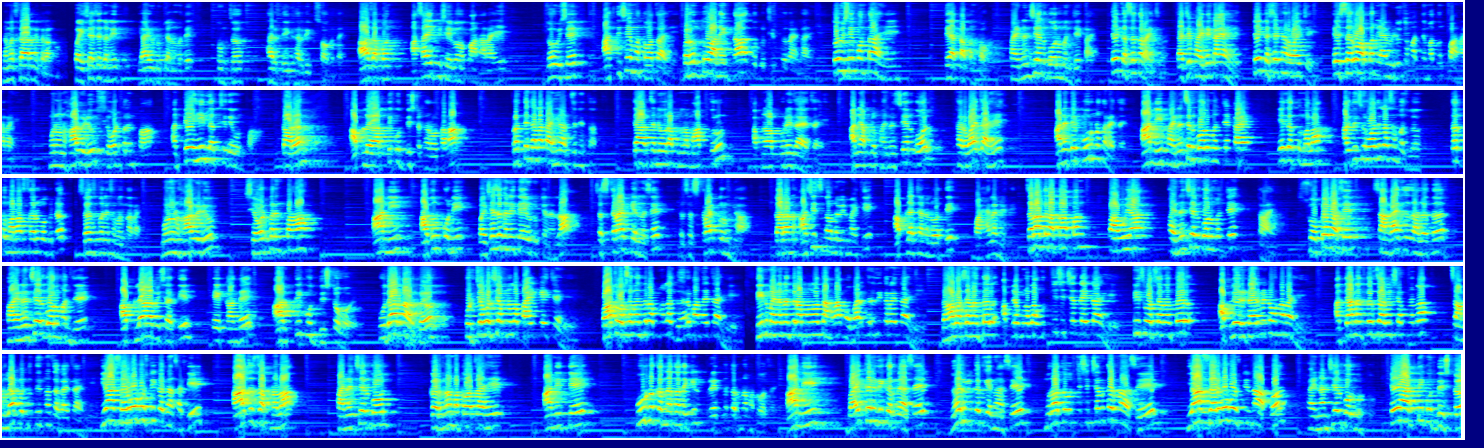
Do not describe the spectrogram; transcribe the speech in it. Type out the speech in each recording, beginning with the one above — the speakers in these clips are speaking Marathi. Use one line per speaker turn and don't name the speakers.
नमस्कार मित्रांनो. पैशाचे गणित या युट्यूब चॅनलमध्ये तुमचं हार्दिक हार्दिक स्वागत आहे. आज आपण असा एक विषय पाहणार आहे जो विषय अतिशय महत्त्वाचा आहे परंतु अनेकदा दुर्लक्षित राहिला आहे. तो विषय कोणता आहे? ते आता आपण पाहू. फायनान्शियल गोल म्हणजे काय? ते कसं करायचं? त्याचे फायदे काय आहेत? ते कसे ठरवायचे? हे सर्व आपण या व्हिडिओच्या माध्यमातून पाहणार आहे. म्हणून हा व्हिडिओ शेवटपर्यंत पहा आणि तेही लक्ष देऊन पहा. कारण आपलं आर्थिक उद्दिष्ट ठरवताना प्रत्येकाला काही अडचणी येतात. त्या अडचणीवर आपल्याला मात करून आपल्याला पुढे जायचं आहे. आणि आपलं फायनान्शियल गोल ठरवायचं आहे आणि ते पूर्ण करायचं आहे. आणि फायनान्शियल गोल म्हणजे काय? हे जर तुम्हाला अगदी सुरुवातीला समजलं तर तुम्हाला सर्व घटक सहजपणे समजणार आहे. म्हणून हा व्हिडिओ शेवटपर्यंत पहा. आणि अजून कोणी पैशाचं गणित या युट्यूब चॅनलला सबस्क्राईब केलं नसेल तर सबस्क्राईब करून घ्या. कारण अशीच नवनवीन माहिती आपल्या चॅनलवरती पाहायला मिळते. चला तर आता आपण पाहूया फायनान्शियल गोल म्हणजे काय? सोप्या भाषेत सांगायचं झालं तर फायनान्शियल गोल म्हणजे आपल्या आयुष्यातील एखादे आर्थिक उद्दिष्ट होय. उदाहरणार्थ पुढच्या वर्षी आपल्याला बाईक घ्यायची आहे. पाच वर्षानंतर आपल्याला घर बांधायचं आहे. तीन महिन्यानंतर आपल्याला चांगला मोबाईल खरेदी करायचा आहे. दहा वर्षानंतर आपल्या मुलाला उच्च शिक्षण द्यायचं आहे. तीस वर्षानंतर आपले रिटायरमेंट होणार आहे. आणि त्यानंतरचं आयुष्य आपल्याला चांगल्या पद्धतीनं जगायचं आहे. या सर्व गोष्टी करण्यासाठी आजच आपल्याला फायनान्शियल गोल करणं महत्वाचं आहे आणि ते पूर्ण करण्याचा देखील प्रयत्न करणं महत्वाचं आहे. आणि बाईक खरेदी करणे असेल घर विकत घेणं असेल मुलाचं उच्च शिक्षण करणं असेल या सर्व गोष्टींना आपण फायनान्शियल गोल म्हणतो. हे आर्थिक उद्दिष्ट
